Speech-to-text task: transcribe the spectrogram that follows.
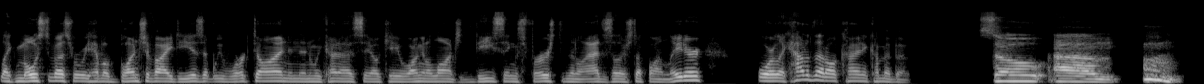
like most of us where we have a bunch of ideas that we've worked on and then we kind of say okay well i'm going to launch these things first and then i'll add this other stuff on later or like how did that all kind of come about? So um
